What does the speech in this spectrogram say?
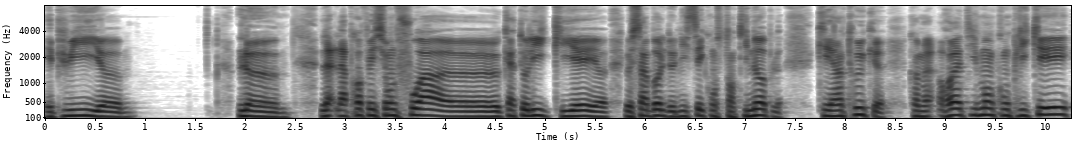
et puis euh, le, la, la, profession de foi euh, catholique qui est euh, le symbole de Nicée-Constantinople, qui est un truc comme relativement compliqué,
